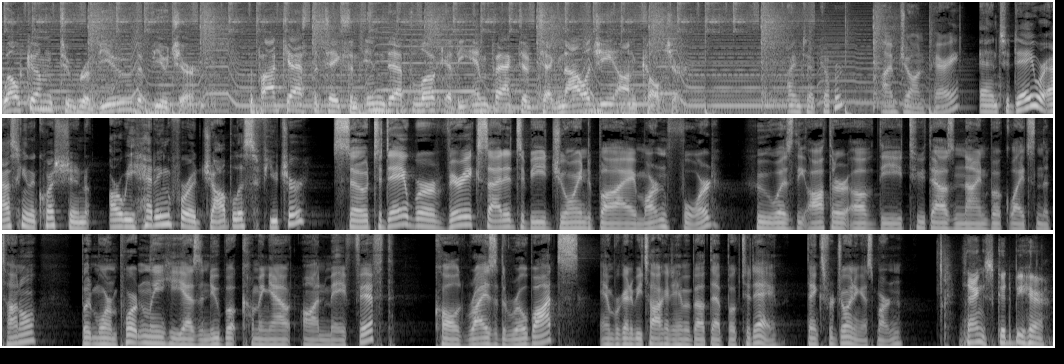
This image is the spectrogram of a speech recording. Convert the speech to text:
Welcome to Review the Future, the podcast that takes an in depth look at the impact of technology on culture. I'm Ted Kupper. I'm John Perry. And today we're asking the question Are we heading for a jobless future? So, today we're very excited to be joined by Martin Ford, who was the author of the 2009 book Lights in the Tunnel. But more importantly, he has a new book coming out on May 5th called Rise of the Robots. And we're going to be talking to him about that book today. Thanks for joining us, Martin. Thanks. Good to be here.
